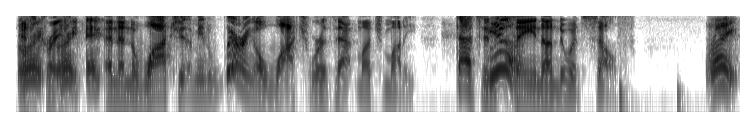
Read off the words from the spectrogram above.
It's right, crazy. Right. And, and, then the watch, I mean, wearing a watch worth that much money, that's insane yeah. unto itself. Right,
